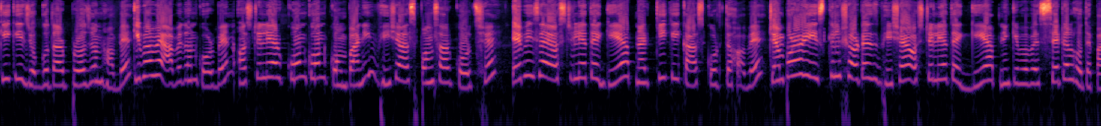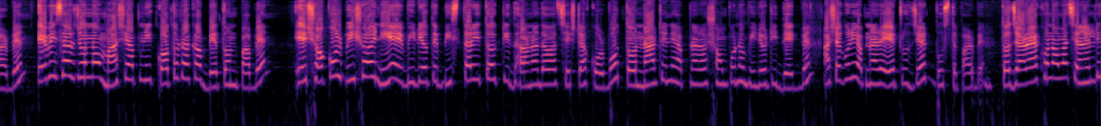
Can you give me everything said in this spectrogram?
কি কি যোগ্যতার প্রয়োজন হবে? কীভাবে আবেদন করবেন? অস্ট্রেলিয়ার কোন কোন কোম্পানি ভিসা স্পন্সর করছে? এ ভিসায় অস্ট্রেলিয়াতে গিয়ে আপনার কি কি কাজ করতে হবে? টেম্পোরারি স্কিল শর্টেজ ভিসায় অস্ট্রেলিয়াতে গিয়ে আপনি কীভাবে সেটেল হতে পারবেন? এ ভিসার জন্য মাসে আপনি কত টাকা বেতন পাবেন? এ সকল বিষয় নিয়ে এই ভিডিওতে বিস্তারিত একটি ধারণা দেওয়ার চেষ্টা করব। তো না টেনে আপনারা সম্পূর্ণ ভিডিওটি দেখবেন। আশা করি আপনারা এ টু জেড বুঝতে পারবেন। তো যারা এখন আমার চ্যানেলটি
